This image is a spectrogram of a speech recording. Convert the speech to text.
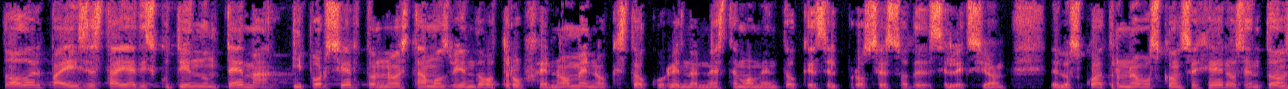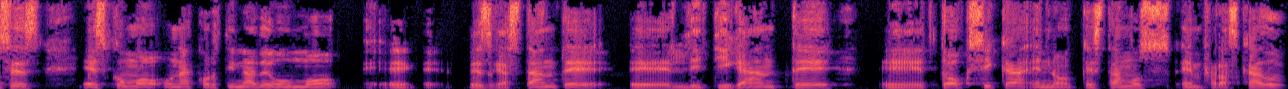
todo el país está ya discutiendo un tema y por cierto, no estamos viendo otro fenómeno que está ocurriendo en este momento, que es el proceso de selección de los cuatro nuevos consejeros. Entonces, es como una cortina de humo eh, desgastante, eh, litigante, eh, tóxica, en lo que estamos enfrascados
